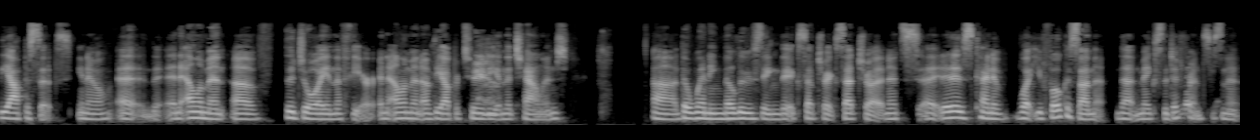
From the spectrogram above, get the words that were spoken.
the opposites you know uh, an element of the joy and the fear an element of the opportunity yeah. and the challenge uh, the winning, the losing, the et cetera, et cetera. And it's, uh, it is kind of what you focus on that, that makes the difference, isn't it?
